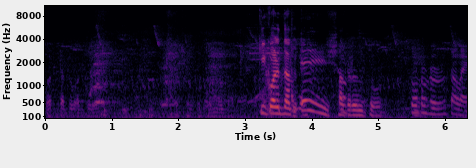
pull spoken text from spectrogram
ঘরটা দেওয়ার জন্য। কি করেন দাদা? এই সাধারণত টোটো টোটো চালায়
